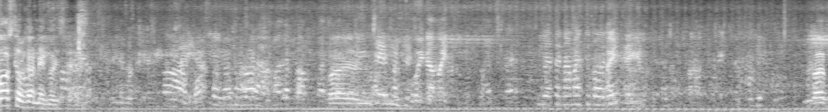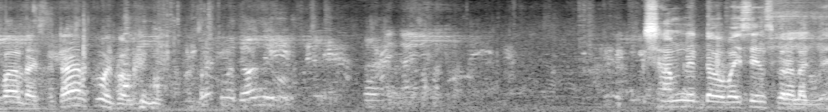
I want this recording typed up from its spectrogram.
বছর কানে কইছে। কয় পাল্টাইছে টায়ার কই পাল্টাইনি সামনেরটাও ভাই, চেঞ্জ করা লাগবে।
